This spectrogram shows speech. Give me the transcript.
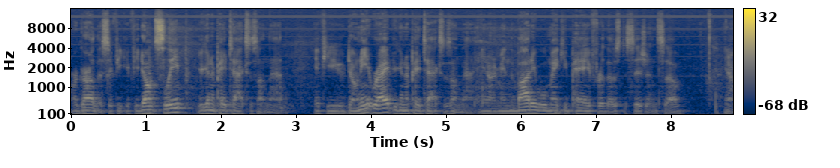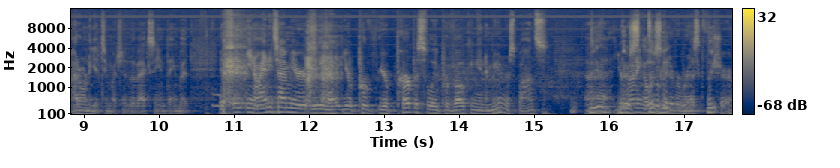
Regardless, if you if you don't sleep, you're going to pay taxes on that. If you don't eat right, you're going to pay taxes on that. You know what I mean? The body will make you pay for those decisions. So, you know, I don't want to get too much into the vaccine thing, but it, you know, anytime you're you know you're you're purposefully provoking an immune response, uh, The- you're there's- running a little bit of a risk for the- sure.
